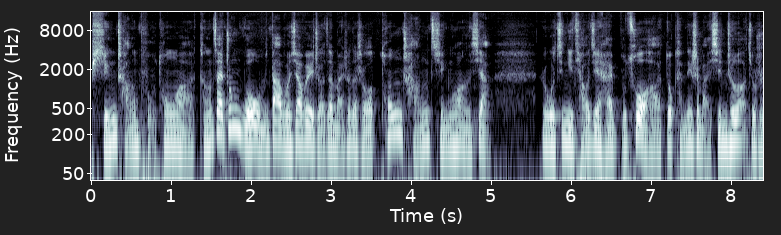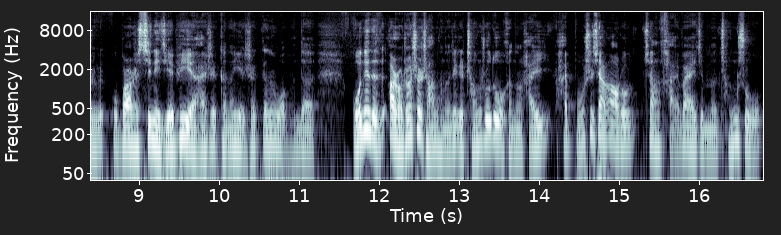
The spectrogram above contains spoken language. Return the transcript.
平常普通啊。可能在中国，我们大部分消费者在买车的时候，通常情况下，如果经济条件还不错哈，都肯定是买新车。就是我不知道是心理洁癖，还是可能也是跟我们的国内的二手车市场可能这个成熟度可能还还不是像澳洲像海外这么成熟，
